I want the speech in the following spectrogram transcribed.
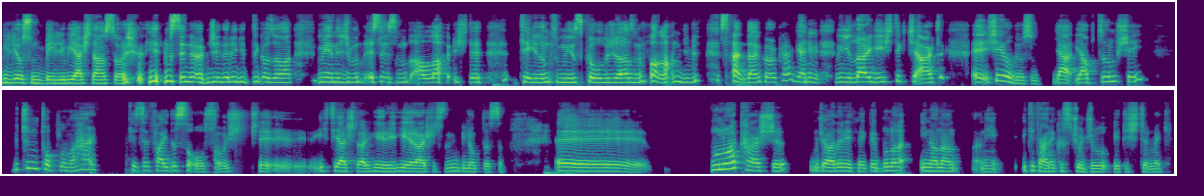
biliyorsun belli bir yaştan sonra 20 sene öncelere gittik o zaman. Management assessment Allah işte talent mıyız kovulacağız mı falan gibi senden korkarken yani yıllar geçtikçe artık e, şey oluyorsun. Ya yaptığım şey bütün topluma herkese faydası olsun. O işte e, ihtiyaçlar hiyerarşisinin bir noktası. E, buna karşı mücadele etmek ve buna inanan hani iki tane kız çocuğu yetiştirmek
